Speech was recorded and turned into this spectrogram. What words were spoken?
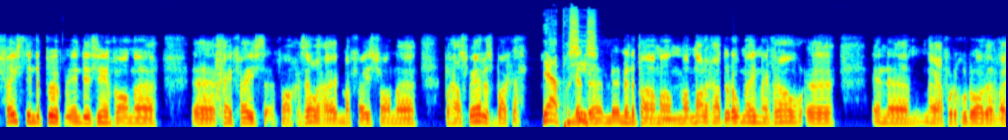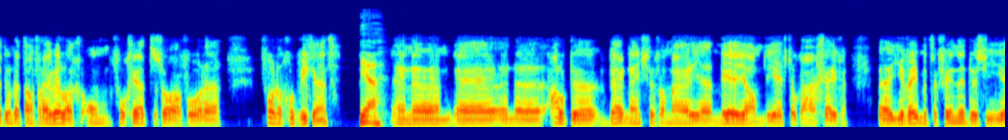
feest in de pub. In de zin van geen feest van gezelligheid, maar feest van we gaan sperres bakken. Ja, precies. Met, met, met, een paar man. Maar Marga doet ook mee, mijn vrouw. en nou ja, voor de goede orde, wij doen dat dan vrijwillig om voor Gert te zorgen voor, voor een goed weekend. Ja. En uh, uh, een uh, oude werknemster van mij, Mirjam, die heeft ook aangegeven, je weet me te vinden. Dus die,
